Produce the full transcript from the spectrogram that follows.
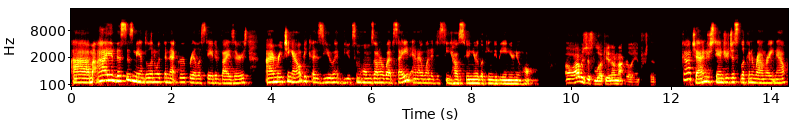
um, hi, this is Mandolin with the Nett Group Real Estate Advisors. I'm reaching out because you had viewed some homes on our website and I wanted to see how soon you're looking to be in your new home. Oh, I was just looking. I'm not really interested. Gotcha. I understand you're just looking around right now.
